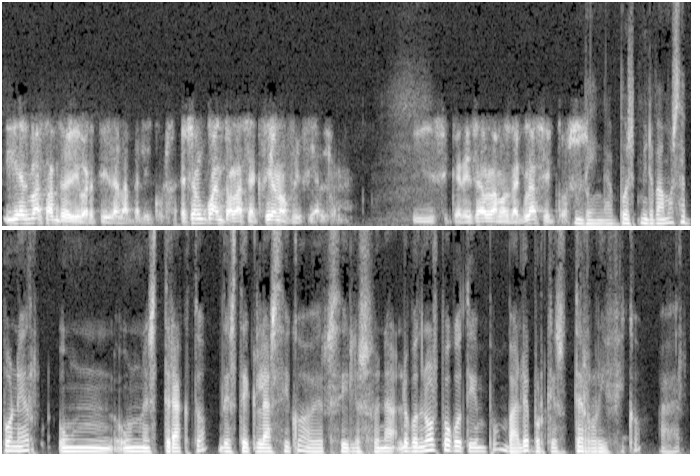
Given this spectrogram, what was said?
Y es bastante divertida la película. Eso en cuanto a la sección oficial. Y si queréis hablamos de clásicos. Venga, pues mira, vamos a poner un, un extracto de este clásico, a ver si le suena. Lo pondremos poco tiempo, ¿vale? Porque es terrorífico. A ver.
